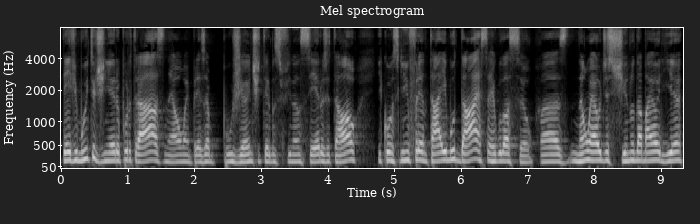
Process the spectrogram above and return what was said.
teve muito dinheiro por trás, né? Uma empresa pujante em termos financeiros e tal, e conseguiu enfrentar e mudar essa regulação. Mas não é o destino da maioria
